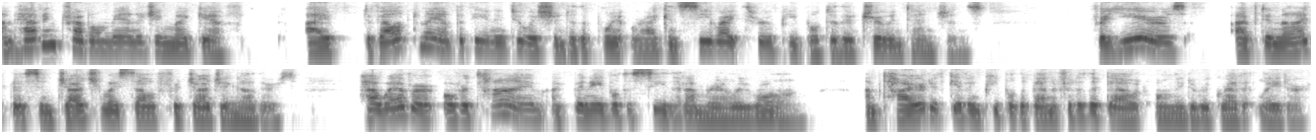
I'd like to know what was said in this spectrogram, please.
I'm having trouble managing my gift. I've developed my empathy and intuition to the point where I can see right through people to their true intentions. For years, I've denied this and judged myself for judging others. However, over time, I've been able to see that I'm rarely wrong. I'm tired of giving people the benefit of the doubt only to regret it later.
